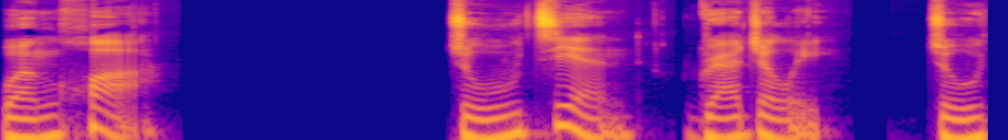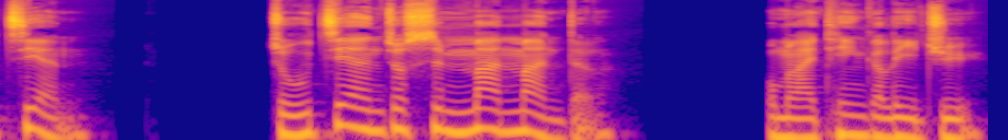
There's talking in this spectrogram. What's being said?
文化，逐渐 （gradually） 逐渐，逐渐就是慢慢的。我们来听一个例句：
